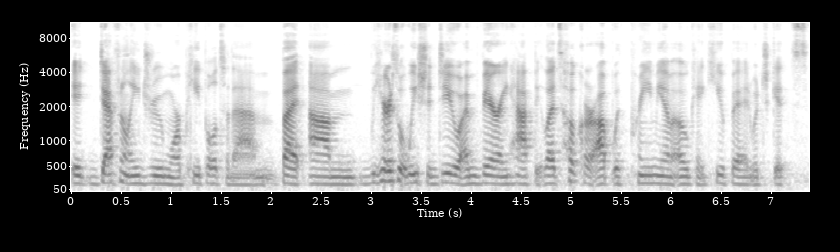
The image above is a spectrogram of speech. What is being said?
it definitely drew more people to them. But um, here's what we should do. I'm very happy. Let's hook her up with premium OKCupid, which gets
